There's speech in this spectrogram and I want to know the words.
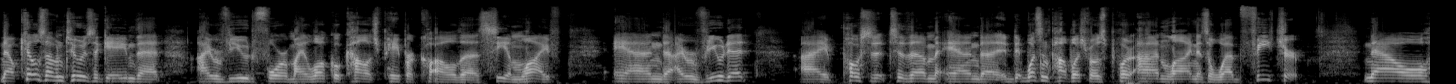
Now, Killzone 2 is a game that I reviewed for my local college paper called uh, CM Life, and I reviewed it. I posted it to them, and uh, it wasn't published, but was put online as a web feature. Now,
